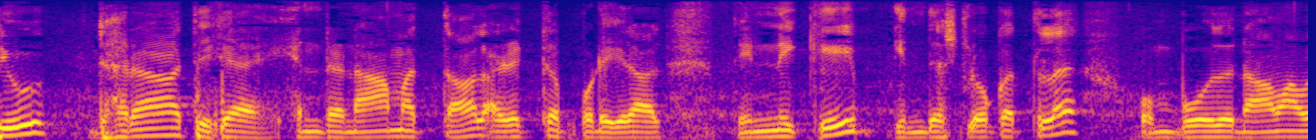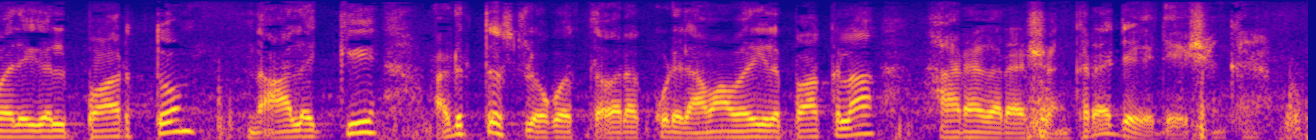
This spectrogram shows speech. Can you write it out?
ஜராதிக என்ற நாமத்தால் அழைக்கப்படுகிறாள். இன்னைக்கு இந்த ஸ்லோகத்தில் ஒம்பது நாமாவளிகள் பார்த்தோம். நாளைக்கு அடுத்த ஸ்லோகத்தில் வரக்கூடிய நாமாவளிகளை பார்க்கலாம். ஹரஹர சங்கர ஜெய ஜெயசங்கர.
